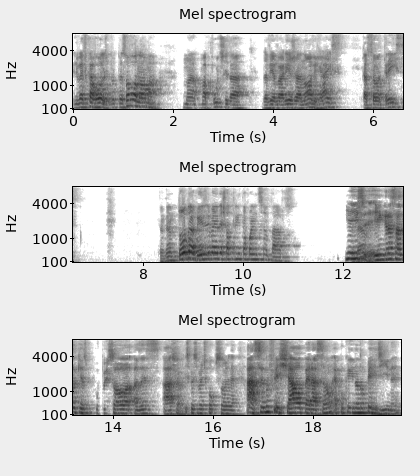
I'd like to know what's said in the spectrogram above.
Ele vai ficar rolando. Para o pessoal rolar uma, uma, uma put da, da Via Vareja a 9 reais, ação a 3. Entendeu? Toda vez ele vai deixar 30, 40 centavos. E é isso, é engraçado que o pessoal às vezes acha, especialmente com opções, né? Ah, se eu não fechar a operação é porque ainda não perdi, né?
